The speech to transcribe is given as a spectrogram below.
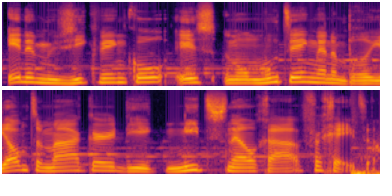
in een muziekwinkel is een ontmoeting met een briljante maker die ik niet snel ga vergeten.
